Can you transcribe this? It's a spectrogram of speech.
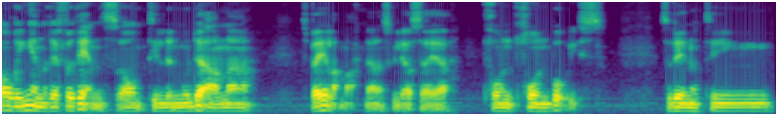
har ingen referensram till den moderna spelarmarknaden skulle jag säga. Från, från Boys. Så det är någonting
